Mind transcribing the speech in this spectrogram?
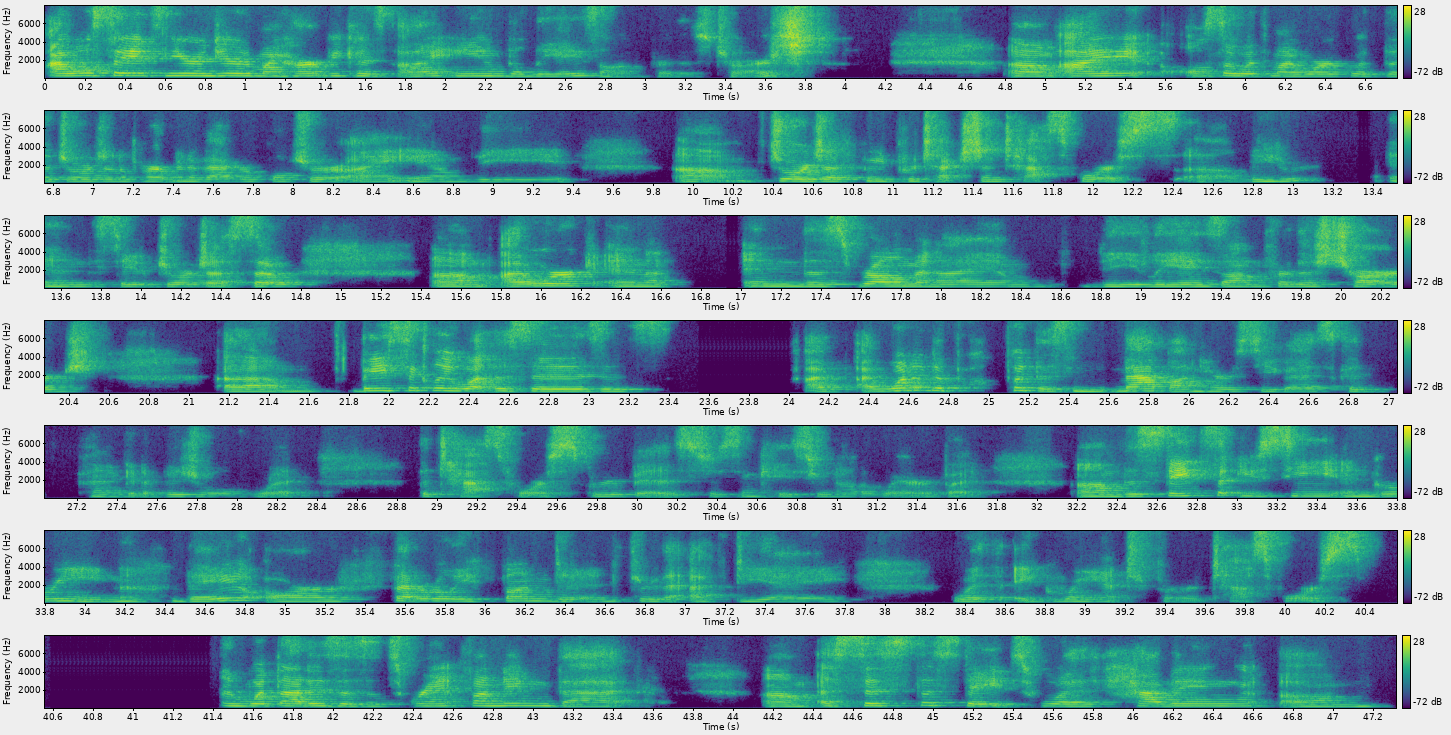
I will say it's near and dear to my heart because I am the liaison for this charge. Um, I also, with my work with the Georgia Department of Agriculture, I am the um, Georgia Food Protection Task Force uh, leader in the state of Georgia. So um, I work in in this realm, and I am the liaison for this charge. Um, basically, what this is is I, I wanted to put this map on here so you guys could kind of get a visual of what the task force group is, just in case you're not aware. But um, the states that you see in green, they are federally funded through the FDA with a grant for task force. And what that is, is it's grant funding that um, assists the states with having um,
